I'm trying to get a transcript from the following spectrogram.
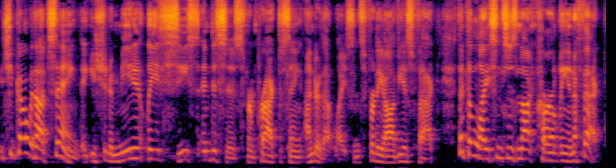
it should go without saying that you should immediately cease and desist from practicing under that license for the obvious fact that the license is not currently in effect.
